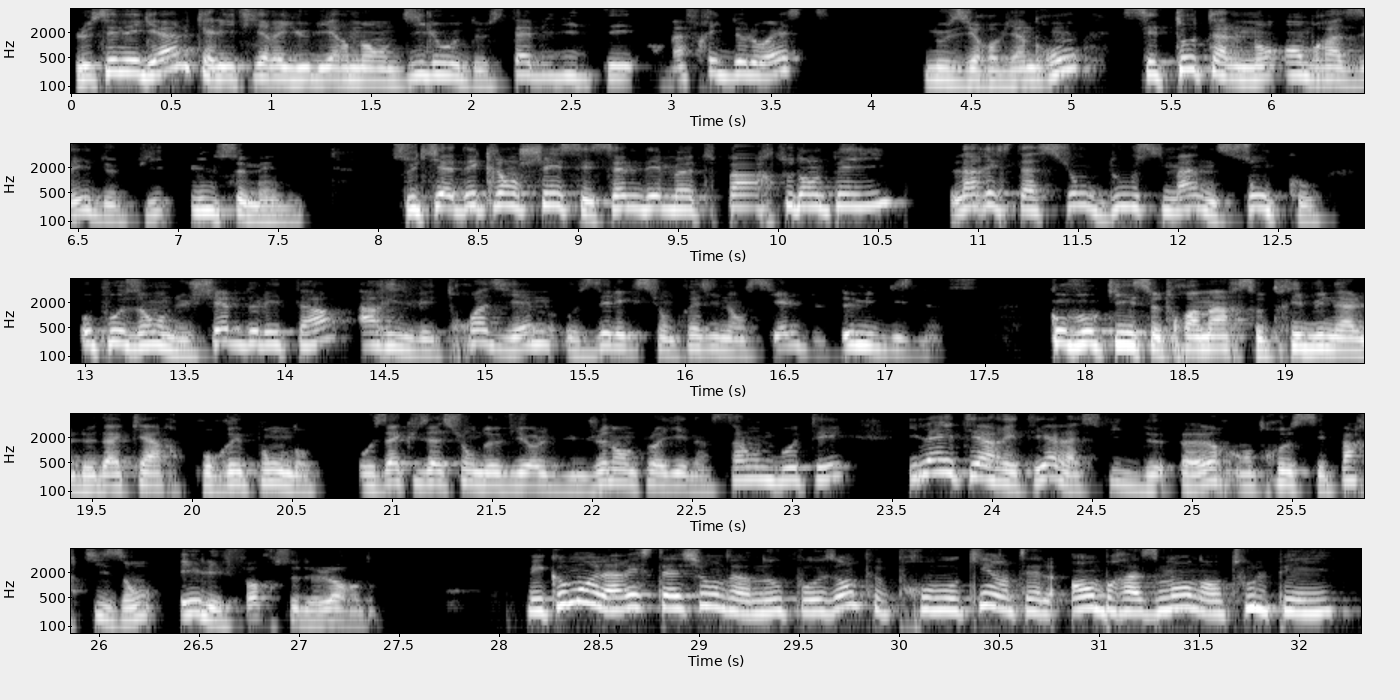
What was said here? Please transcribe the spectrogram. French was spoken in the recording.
Le Sénégal, qualifié régulièrement d'îlot de stabilité en Afrique de l'Ouest, nous y reviendrons, s'est totalement embrasé depuis une semaine. Ce qui a déclenché ces scènes d'émeutes partout dans le pays, l'arrestation d'Ousmane Sonko, opposant du chef de l'État, arrivé troisième aux élections présidentielles de 2019. Convoqué ce 3 mars au tribunal de Dakar pour répondre aux accusations de viol d'une jeune employée d'un salon de beauté, il a été arrêté à la suite de heurts entre ses partisans et les forces de l'ordre. Mais comment l'arrestation d'un opposant peut provoquer un tel embrasement dans tout le pays?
